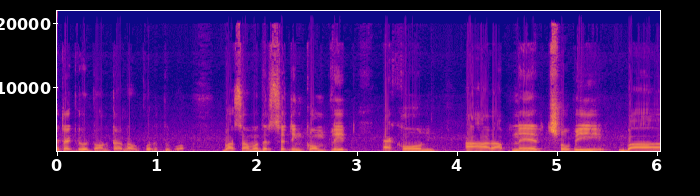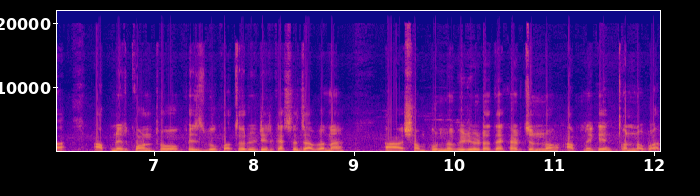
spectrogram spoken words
এটাকেও ডন্ট অ্যালাউ করে দেবো। বাস আমাদের সেটিং কমপ্লিট এখন আর আপনার ছবি বা আপনার কণ্ঠ ফেসবুক অথরিটির কাছে যাবে না। সম্পূর্ণ ভিডিওটা দেখার জন্য আপনাকে ধন্যবাদ।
